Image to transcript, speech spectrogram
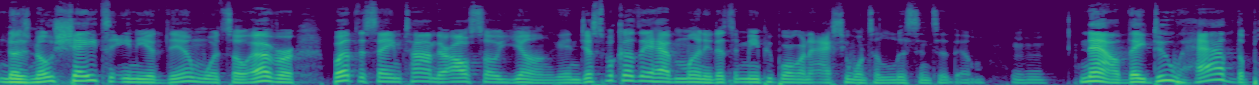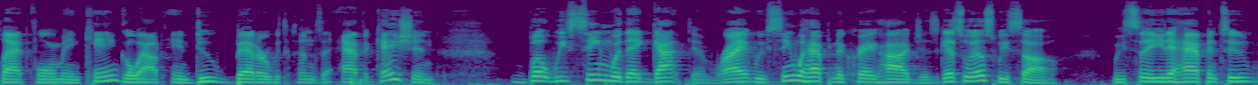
There's no shade to any of them whatsoever. But at the same time, they're also young, and just because they have money doesn't mean people are going to actually want to listen to them. Now they do have the platform and can go out and do better with comes to advocation. But we've seen where they got them, right? We've seen what happened to Craig Hodges. Guess what else we saw? We see that happen to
